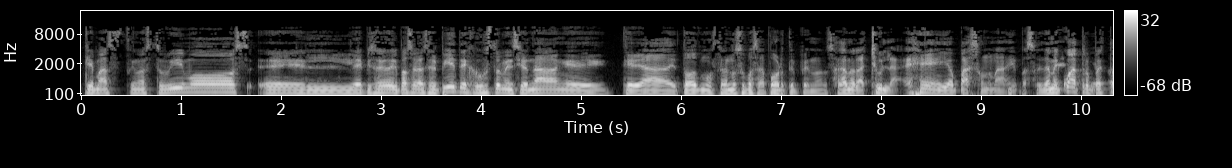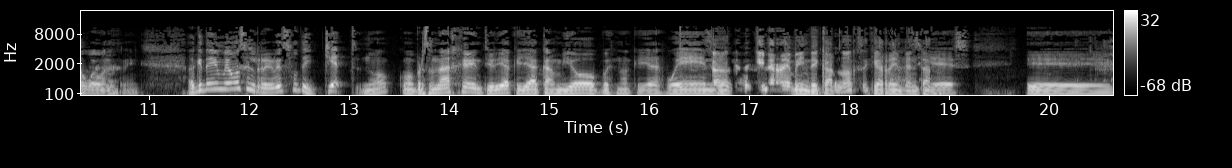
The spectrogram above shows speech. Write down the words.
¿Qué más, qué más tuvimos? El episodio del paso de la serpiente, que justo mencionaban eh, que era de Todd mostrando su pasaporte, pues, ¿no? Sacando la chula. Eh, yo paso nomás, yo paso. Dame cuatro para estos huevones también. Aquí también vemos el regreso de Jet, ¿no? Como personaje, en teoría, que ya cambió, pues, ¿no? Que ya es bueno. Claro, que se quiere reivindicar, ¿no? Que se quiere reinventar. Así es. Eh,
